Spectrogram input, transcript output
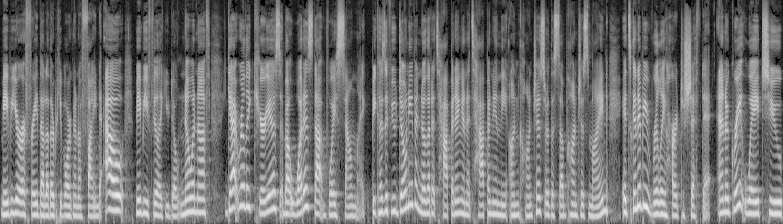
Maybe you're afraid that other people are going to find out. Maybe you feel like you don't know enough. Get really curious about what does that voice sound like? Because if you don't even know that it's happening and it's happening in the unconscious or the subconscious mind, it's going to be really hard to shift it. And a great way to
